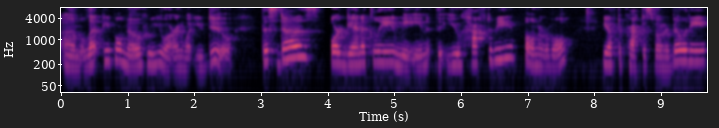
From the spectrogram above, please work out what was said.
Um, let people know who you are and what you do. This does organically mean that you have to be vulnerable, you have to practice vulnerability,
